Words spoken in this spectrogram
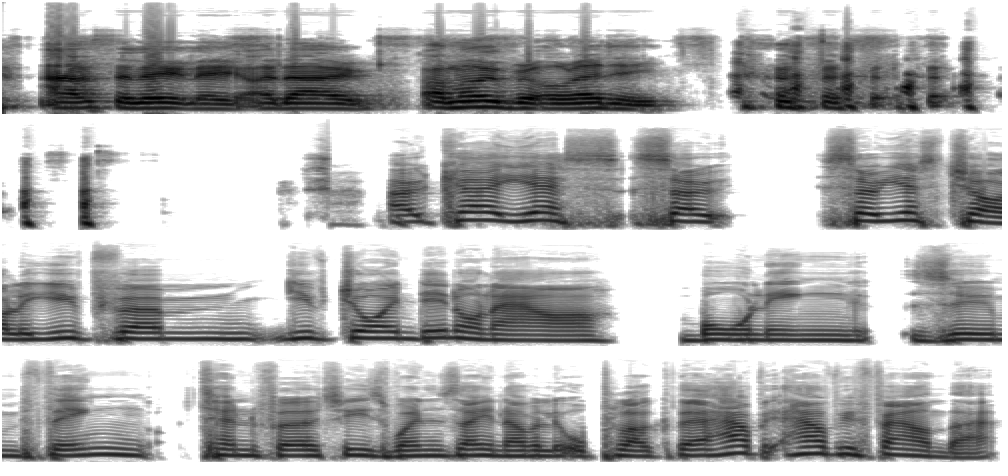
Absolutely, I know. I'm over it already. Okay, yes. So so yes, Charlie, you've um you've joined in on our morning Zoom thing, 10:30s Wednesday, another little plug there. How how have you found that?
